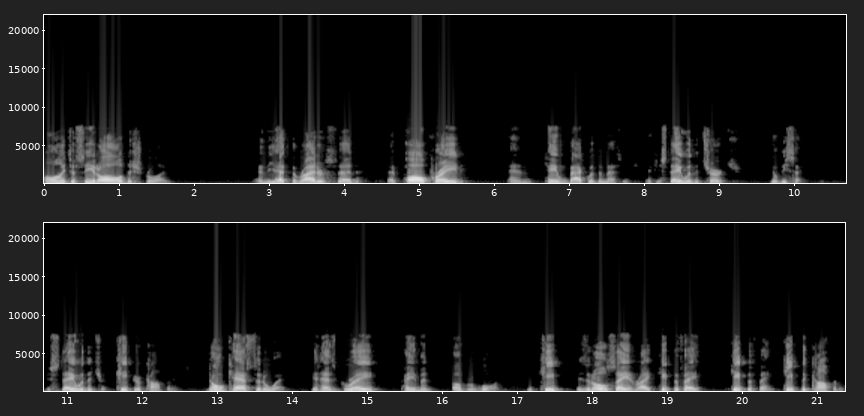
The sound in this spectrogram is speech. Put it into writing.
only to see it all destroyed. And yet the writer said that Paul prayed and came back with the message. If you stay with the church, you'll be saved. You stay with the church. Keep your confidence. Don't cast it away. It has great payment of reward. You keep, is an old saying, right? Keep the faith. Keep the faith. Keep the confidence.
